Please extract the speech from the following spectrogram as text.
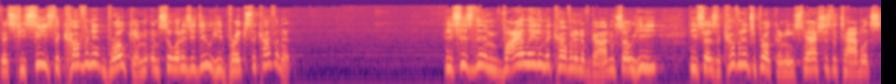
this. He sees the covenant broken. And so what does he do? He breaks the covenant. He sees them violating the covenant of God, and so he, he says the covenant's broken, and he smashes the tablets.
